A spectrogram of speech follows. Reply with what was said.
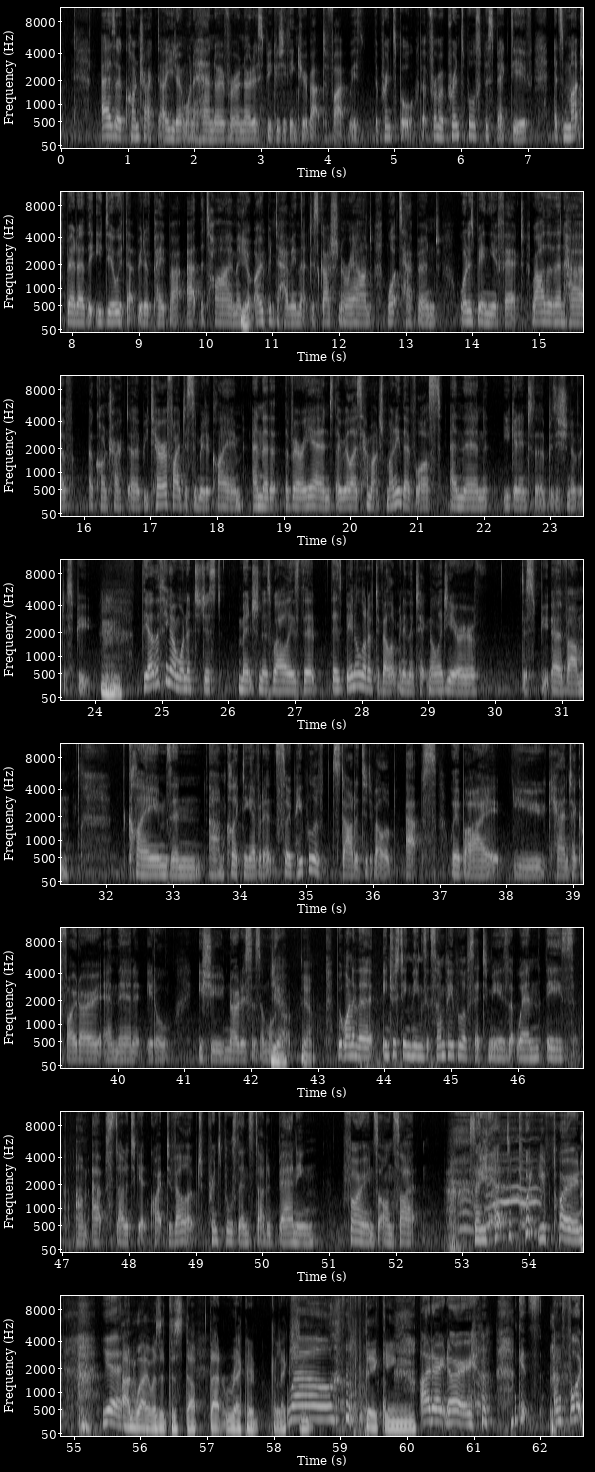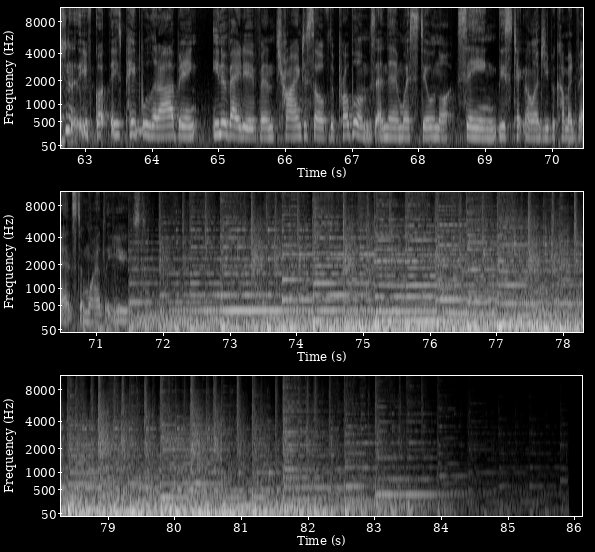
As a contractor, you don't want to hand over a notice because you think you're about to fight with the principal. But from a principal's perspective, it's much better that you deal with that bit of paper at the time and Yep. you're open to having that discussion around what's happened, what has been the effect, rather than have a contractor be terrified to submit a claim and that at the very end they realise how much money they've lost and then you get into the position of a dispute. Mm-hmm. The other thing I wanted to just mention as well is that there's been a lot of development in the technology area of dispute of um, claims and um, collecting evidence. So people have started to develop apps whereby you can take a photo and then it, it'll issue notices and whatnot. Yeah, yeah. But one of the interesting things that some people have said to me is that when these um, apps started to get quite developed, principals then started banning phones on site. So you had to put your phone, yeah. And why was it to stop that record collection well, thinking? I don't know. I think it's unfortunate that you've got these people that are being innovative and trying to solve the problems, and then we're still not seeing this technology become advanced and widely used.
